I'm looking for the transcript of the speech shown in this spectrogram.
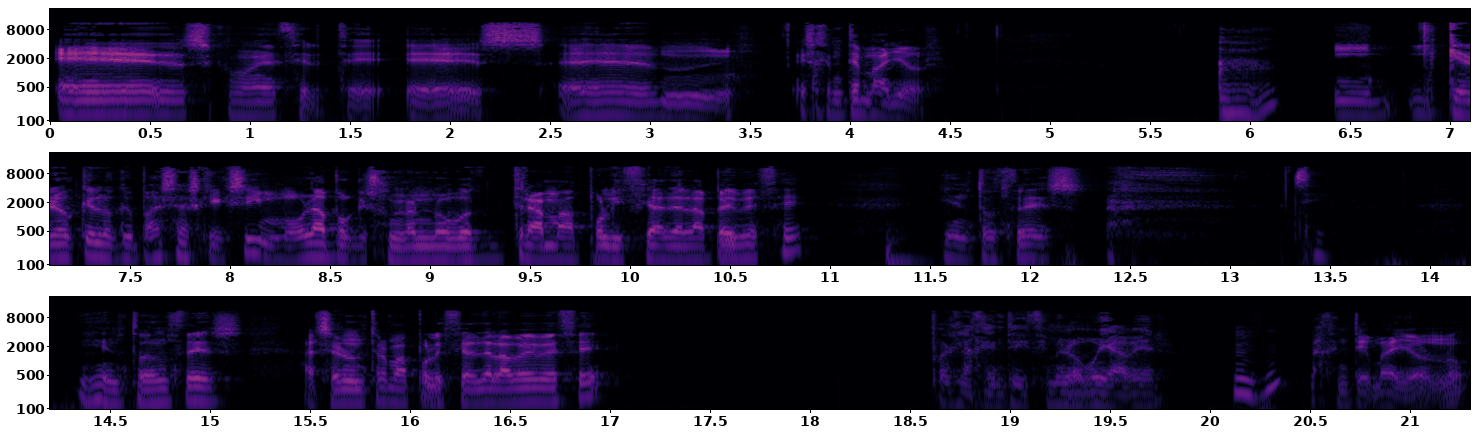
es. ¿Cómo decirte? Es. eh, es gente mayor. Ah, Y, y creo que lo que pasa es que sí, mola porque es una nueva trama policial de la BBC. Y entonces. sí. Y entonces, al ser un trama policial de la BBC, pues la gente dice, me lo voy a ver. La gente mayor, ¿no?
